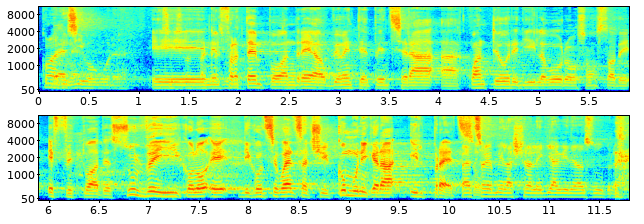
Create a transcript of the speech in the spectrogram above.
Con bene. adesivo pure. E nel frattempo Andrea ovviamente penserà a quante ore di lavoro sono state effettuate sul veicolo e di conseguenza ci comunicherà il prezzo. Penso che mi lascerà le chiavi della Supra.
